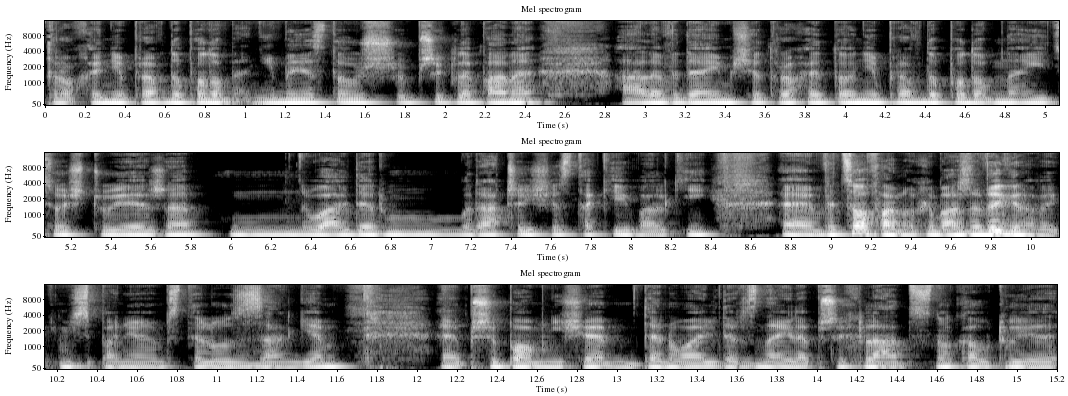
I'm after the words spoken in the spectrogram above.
trochę nieprawdopodobne. Niby jest to już przyklepane, ale wydaje mi się trochę to nieprawdopodobne i coś czuję, że mm, Wilder raczej się z takiej walki e, wycofa, no chyba, że wygra w jakimś wspaniałym stylu z Zangiem. E, przypomni się ten Wilder z najlepszych lat, znokautuje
